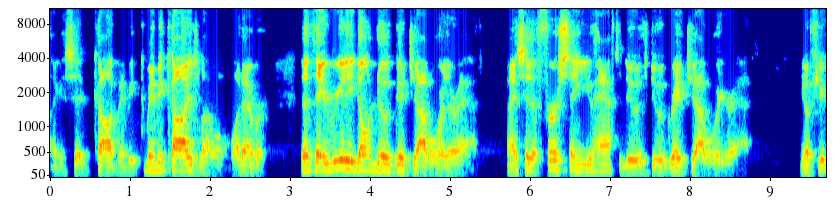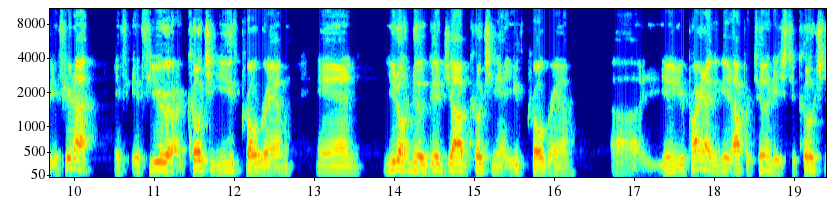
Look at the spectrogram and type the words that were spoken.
like I said, college, maybe maybe college level, whatever, that they really don't do a good job of where they're at. And I say the first thing you have to do is do a great job of where you're at. You know, if you if you're not if if you're coaching a youth program and you don't do a good job coaching that youth program, uh, you know, you're probably not going to get opportunities to coach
